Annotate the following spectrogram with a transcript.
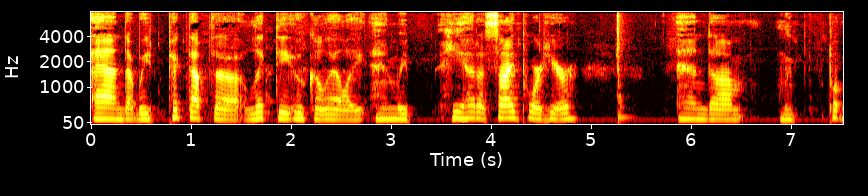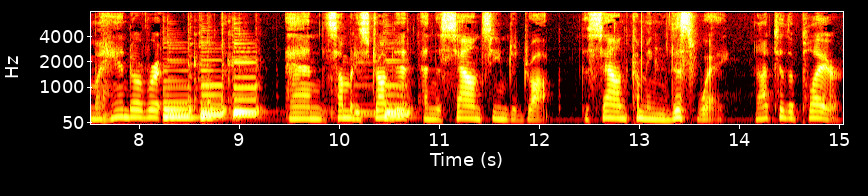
and uh, we picked up the Lichty ukulele, and we he had a side port here, and um, we put my hand over it, and somebody strummed it, and the sound seemed to drop. The sound coming this way, not to the player,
